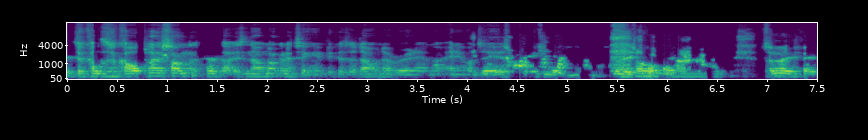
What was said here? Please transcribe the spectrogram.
it's a, there's a Coldplay song that says that, isn't there? I'm not going to sing it because I don't want to ruin anyone's ears. Some of these people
